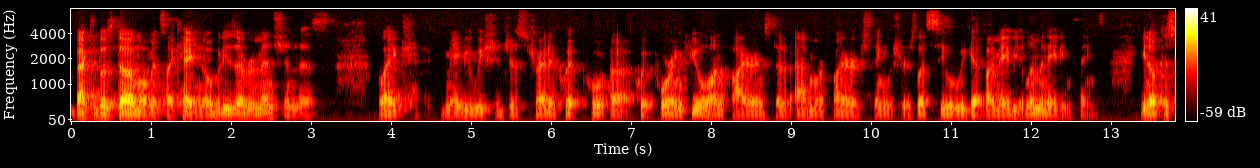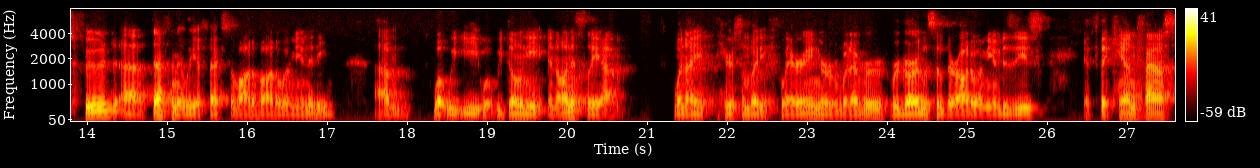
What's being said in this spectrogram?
back to those duh moments, like, hey, nobody's ever mentioned this. Like, maybe we should just try to quit pour, uh, quit pouring fuel on a fire instead of add more fire extinguishers. Let's see what we get by maybe eliminating things. You know, because food uh, definitely affects a lot of autoimmunity. Um, what we eat, what we don't eat, and honestly, um, when I hear somebody flaring or whatever, regardless of their autoimmune disease, if they can fast,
